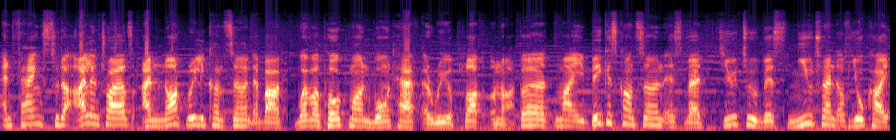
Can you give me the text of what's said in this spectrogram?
and thanks to the island trials, I'm not really concerned about whether Pokemon won't have a real plot or not. But my biggest concern is that due to this new trend of yokai,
